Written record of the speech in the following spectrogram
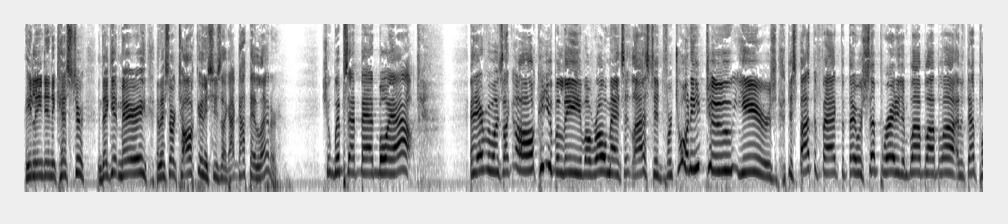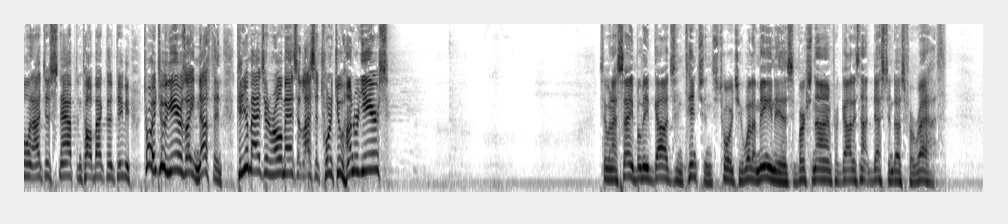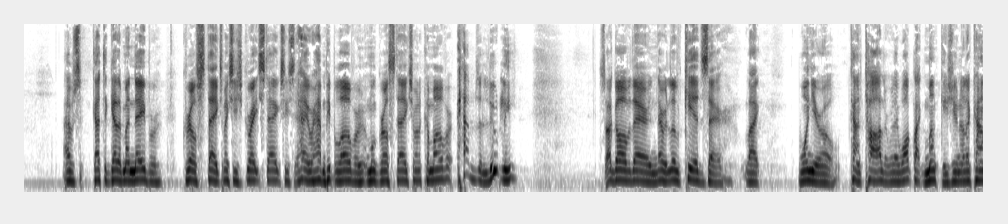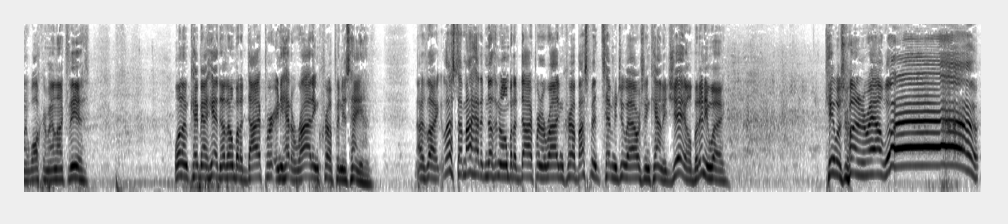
he leaned in and kissed her, and they get married, and they start talking, and she's like, I got that letter. She whips that bad boy out. And everyone's like, oh, can you believe a romance that lasted for 22 years, despite the fact that they were separated and blah, blah, blah. And at that point, I just snapped and talked back to the TV. 22 years ain't nothing. Can you imagine a romance that lasted 2,200 years? So when I say believe God's intentions towards you, what I mean is, verse 9, for God has not destined us for wrath. I was got together my neighbor, grill steaks, makes these great steaks. He said, Hey, we're having people over. I'm gonna grill steaks. You wanna come over? Absolutely. So I go over there and there were little kids there, like one year old, kind of toddler, where they walk like monkeys, you know, they're kind of walking around like this. One of them came out, he had nothing on but a diaper, and he had a riding crop in his hand. I was like, last time I had nothing on but a diaper and a riding crop, I spent 72 hours in county jail. But anyway, kid was running around, whoa!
